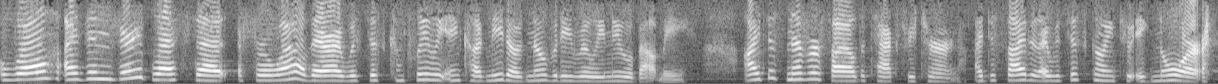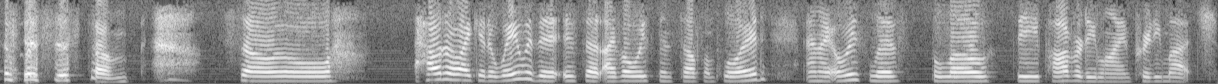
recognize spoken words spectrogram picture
Well, I've been very blessed that for a while there I was just completely incognito. Nobody really knew about me. I just never filed a tax return. I decided I was just going to ignore this system. So, how do I get away with it is that I've always been self-employed and I always live below the poverty line pretty much.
